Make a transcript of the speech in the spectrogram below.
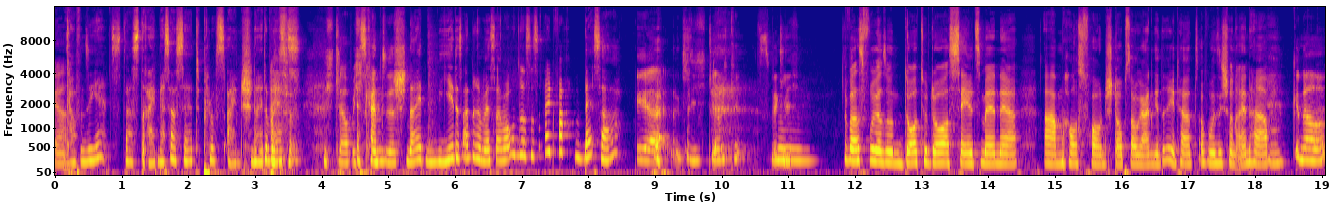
ja. Kaufen Sie jetzt das Drei-Messer-Set plus ein Schneidebrett. Also, ich glaube, ich es kann könnte das. schneiden wie jedes andere Messer, aber unseres ist einfach besser. Ja, ich glaube, ich könnte das wirklich. Du warst früher so ein Door-to-Door-Salesman, der armen Hausfrauen Staubsauger angedreht hat, obwohl sie schon einen haben. Genau.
